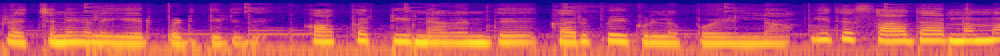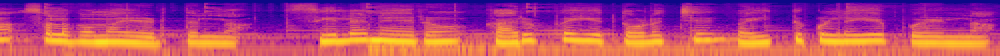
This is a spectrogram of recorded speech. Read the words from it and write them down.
பிரச்சனைகளை ஏற்படுத்திடுது. காப்பர் நகர்ந்து கருப்பைக்குள்ள போயிடலாம். இதை சாதாரணமா சுலபமா எடுத்துடலாம். சில நேரம் கருப்பையை தொலைச்சு வயிற்றுக்குள்ளேயே போயிடலாம்.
